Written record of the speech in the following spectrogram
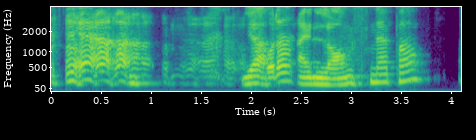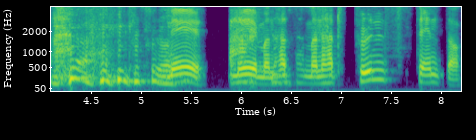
Ja, Oder? ein Long Snapper. Nee, Nee, man hat, man hat fünf Center.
